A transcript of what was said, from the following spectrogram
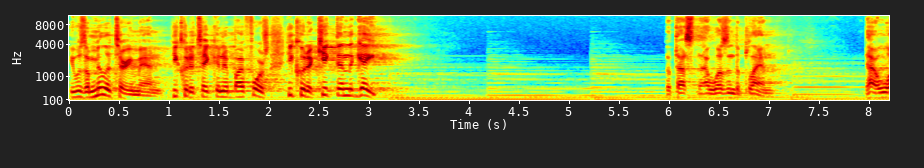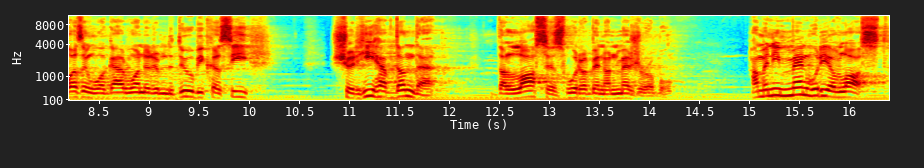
He was a military man. He could have taken it by force. He could have kicked in the gate. But that's, that wasn't the plan. That wasn't what God wanted him to do because, see, should he have done that, the losses would have been unmeasurable. How many men would he have lost?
